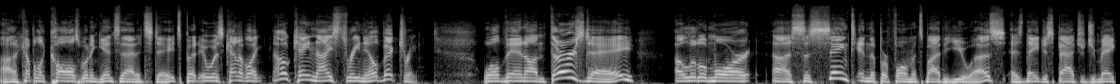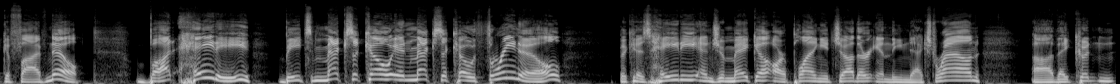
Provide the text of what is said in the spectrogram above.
Uh, a couple of calls went against the United States, but it was kind of like, okay, nice 3 0 victory. Well, then on Thursday, a little more uh, succinct in the performance by the U.S. as they dispatched Jamaica 5 0. But Haiti beats Mexico in Mexico 3 0 because Haiti and Jamaica are playing each other in the next round. Uh, they couldn't,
